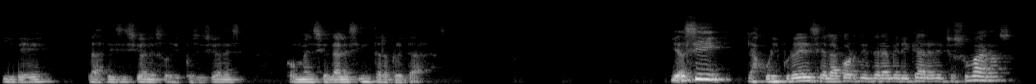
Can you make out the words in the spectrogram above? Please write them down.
y de las decisiones o disposiciones convencionales interpretadas. Y así, la jurisprudencia de la Corte Interamericana de Derechos Humanos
